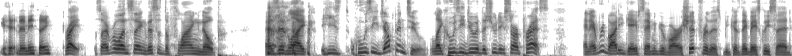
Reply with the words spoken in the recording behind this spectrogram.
hitting anything. Right. So everyone's saying this is the flying nope. As in like he's who's he jumping to? Like who's he doing the shooting star press? And everybody gave Sammy Guevara shit for this because they basically said,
